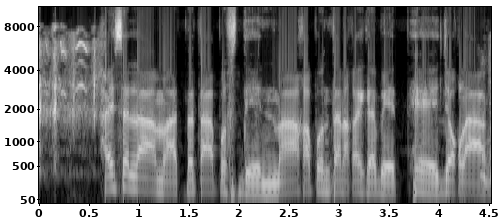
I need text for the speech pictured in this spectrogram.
Hay salamat, natapos din. Makakapunta na kay Kabit. He, joke lang.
